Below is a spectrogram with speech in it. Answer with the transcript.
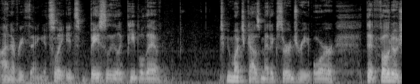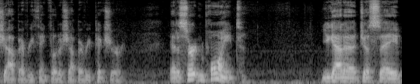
on everything?" It's like it's basically like people that have too much cosmetic surgery or that Photoshop everything, Photoshop every picture at a certain point, you got to just say,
